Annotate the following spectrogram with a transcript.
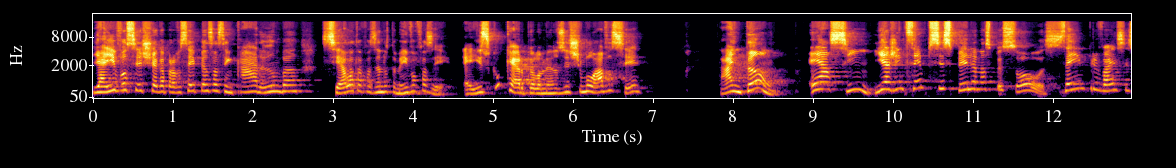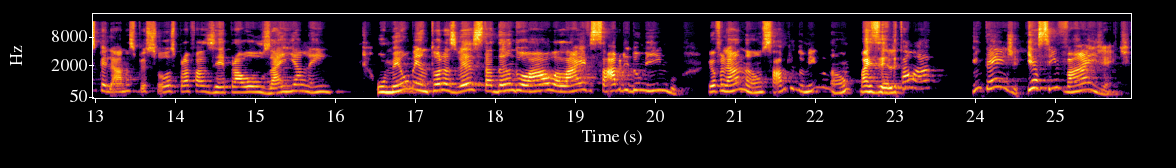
E aí você chega para você e pensa assim: caramba, se ela tá fazendo, eu também vou fazer. É isso que eu quero, pelo menos, estimular você. Tá? Então, é assim. E a gente sempre se espelha nas pessoas, sempre vai se espelhar nas pessoas para fazer, para ousar ir além. O meu mentor, às vezes, está dando aula live sábado e domingo. Eu falei, ah, não, sábado e domingo não, mas ele está lá. Entende? E assim vai, gente.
